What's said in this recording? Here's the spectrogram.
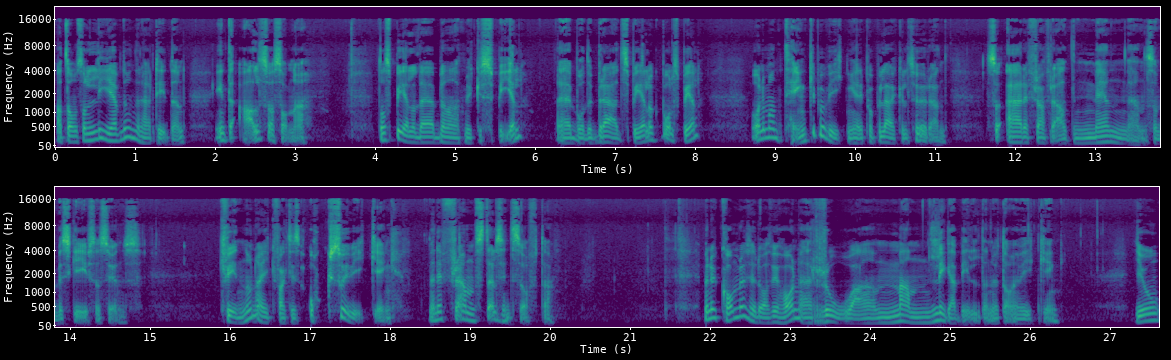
att de som levde under den här tiden inte alls var sådana. De spelade bland annat mycket spel, eh, både brädspel och bollspel. Och när man tänker på vikingar i populärkulturen så är det framförallt männen som beskrivs och syns. Kvinnorna gick faktiskt också i viking, men det framställs inte så ofta. Men hur kommer det sig då att vi har den här råa, manliga bilden utav en viking? Jo,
